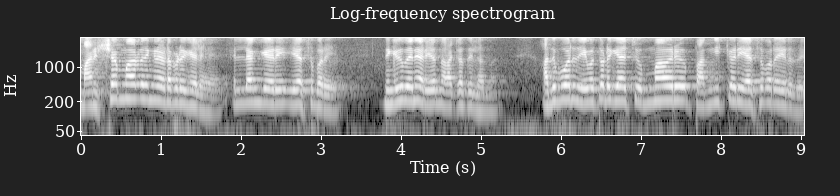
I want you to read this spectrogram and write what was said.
മനുഷ്യന്മാരോട് നിങ്ങൾ ഇടപെടുകയല്ലേ? എല്ലാം കയറി യേസ് പറയും. നിങ്ങൾക്ക് തന്നെ അറിയാൻ നടക്കത്തില്ലെന്ന്. അതുപോലെ ദൈവത്തോട് ചുമ്മാ ഒരു ഭംഗിക്കൊരു യേസ് പറയരുത്.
